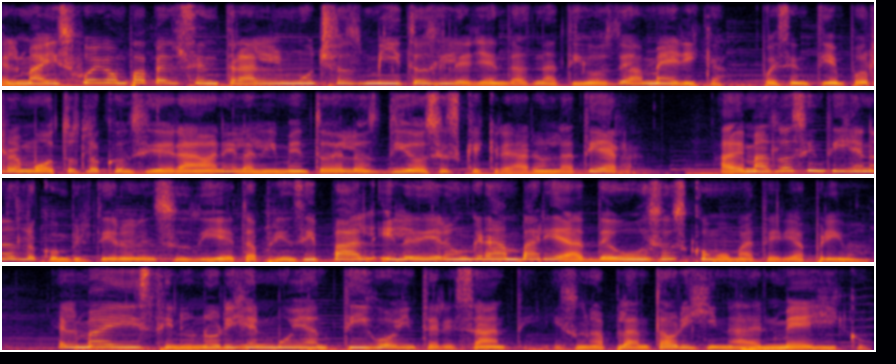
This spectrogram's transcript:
El maíz juega un papel central en muchos mitos y leyendas nativos de América, pues en tiempos remotos lo consideraban el alimento de los dioses que crearon la tierra. Además, los indígenas lo convirtieron en su dieta principal y le dieron gran variedad de usos como materia prima. El maíz tiene un origen muy antiguo e interesante. Es una planta originada en México,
